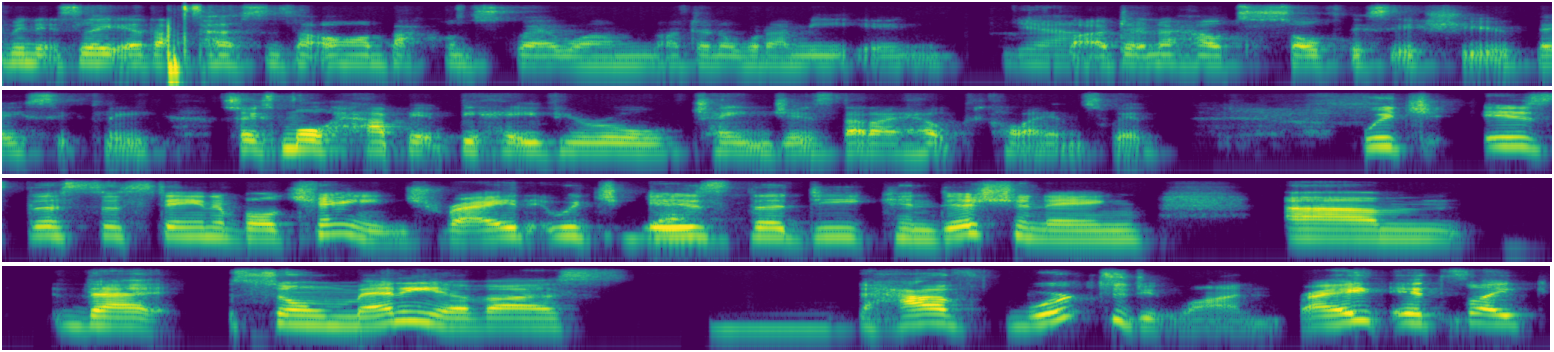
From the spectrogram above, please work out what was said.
minutes later that person's like oh i'm back on square one. I don't know what i'm eating. Yeah. I don't know how to solve this issue basically. So it's more habit behavioral changes that i help clients with. Which is the sustainable change right? Which is the deconditioning um, that so many of us have work to do on, right? It's like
